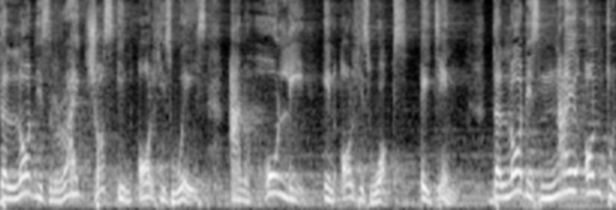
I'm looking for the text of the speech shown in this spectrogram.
The Lord is righteous in all his ways and holy in all his works. 18. The Lord is nigh unto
